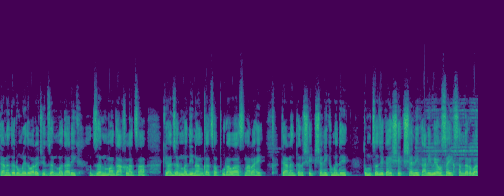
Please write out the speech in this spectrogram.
त्यानंतर उमेदवाराची जन्मतारीख जन्म दाखलाचा किंवा जन्मदिनांकाचा पुरावा असणार आहे. त्यानंतर शैक्षणिकमध्ये तुमचं जे काही शैक्षणिक आणि व्यावसायिक संदर्भात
